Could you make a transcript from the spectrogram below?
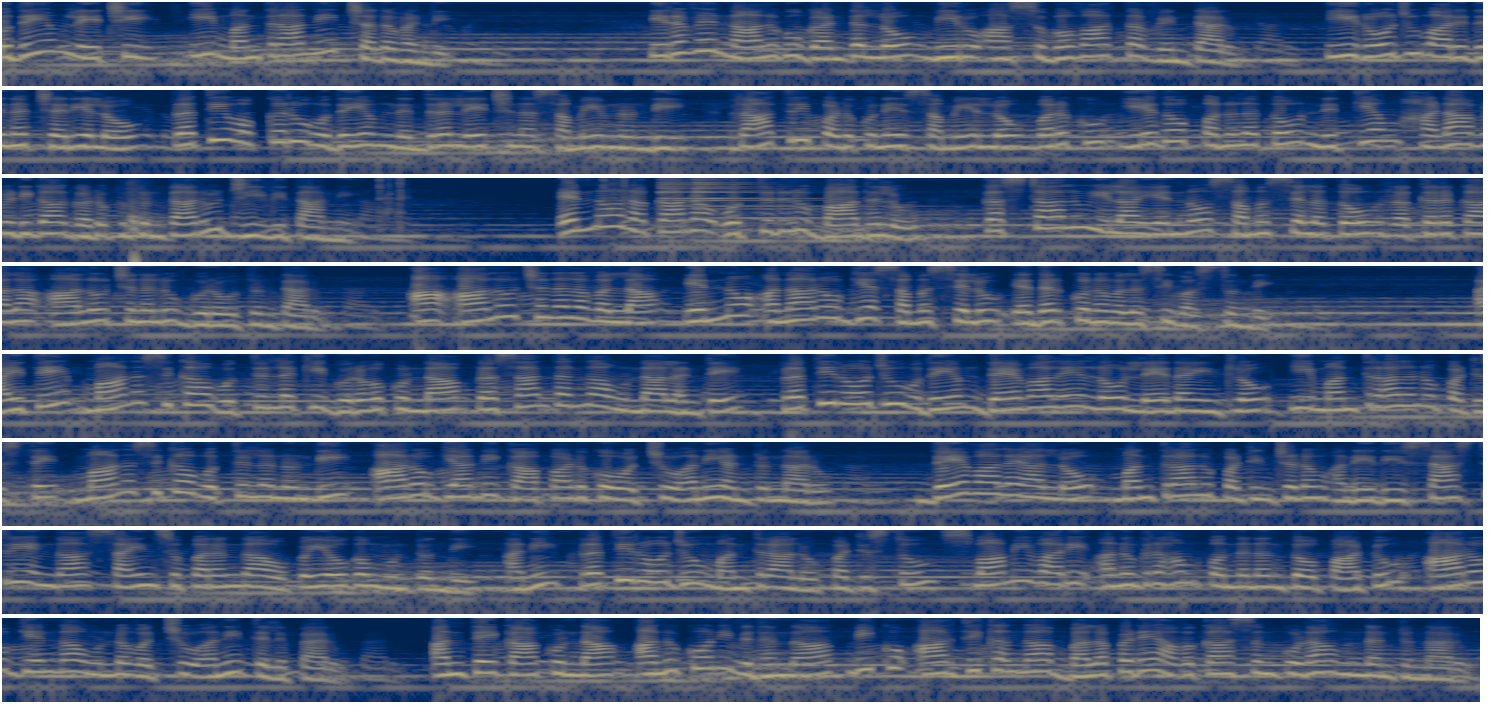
ఉదయం లేచి ఈ మంత్రాన్ని చదవండి. ఇరవై నాలుగు గంటల్లో మీరు ఆ శుభవార్త వింటారు. ఈ రోజు వారి దినచర్యలో ప్రతి ఒక్కరూ ఉదయం నిద్ర లేచిన సమయం నుండి రాత్రి పడుకునే సమయంలో వరకు ఏదో పనులతో నిత్యం హడావిడిగా గడుపుతుంటారు జీవితాన్ని. ఎన్నో రకాల ఒత్తిడులు బాధలు కష్టాలు ఇలా ఎన్నో సమస్యలతో రకరకాల ఆలోచనలు గురవుతుంటారు. ఆ ఆలోచనల వల్ల ఎన్నో అనారోగ్య సమస్యలు ఎదుర్కొనవలసి వస్తుంది. అయితే మానసిక ఒత్తిళ్ళకి గురవకుండా ప్రశాంతంగా ఉండాలంటే ప్రతిరోజు ఉదయం దేవాలయంలో లేదా ఇంట్లో ఈ మంత్రాలను పఠిస్తే మానసిక ఒత్తిళ్ళ నుండి ఆరోగ్యాన్ని కాపాడుకోవచ్చు అని అంటున్నారు. దేవాలయాల్లో మంత్రాలు పఠించడం అనేది శాస్త్రీయంగా సైన్స్ పరంగా ఉపయోగం ఉంటుంది అని ప్రతిరోజు మంత్రాలు పఠిస్తూ స్వామివారి అనుగ్రహం పొందడంతో పాటు ఆరోగ్యంగా ఉండవచ్చు అని తెలిపారు. అంతేకాకుండా అనుకోని విధంగా మీకు ఆర్థికంగా బలపడే అవకాశం కూడా ఉందంటున్నారు.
